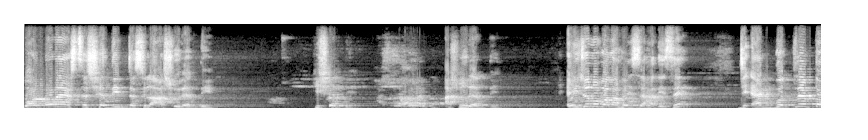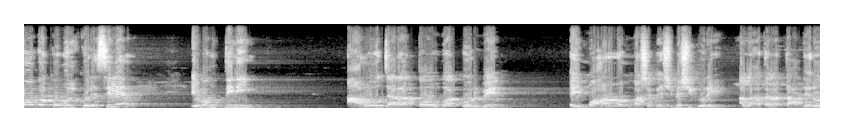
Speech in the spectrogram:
বর্ণনায় আসছে সেদিনটা ছিল আশুরের দিন। কিসের দিন? আশুরের দিন। এই জন্য বলা হয়েছে হাদিসে যে এক গোত্রের তওবা কবুল করেছিলেন এবং তিনি আরও যারা তওবা করবেন এই মহারম মাসে বেশি বেশি করে আল্লাহ তালা তাদেরও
